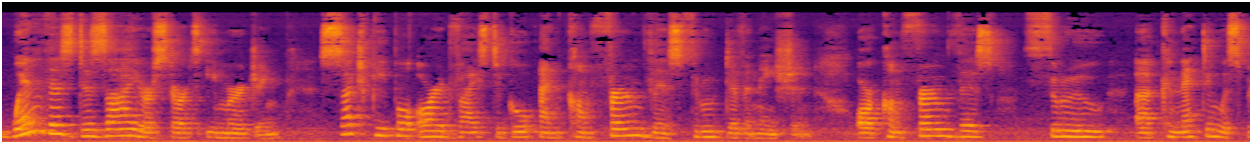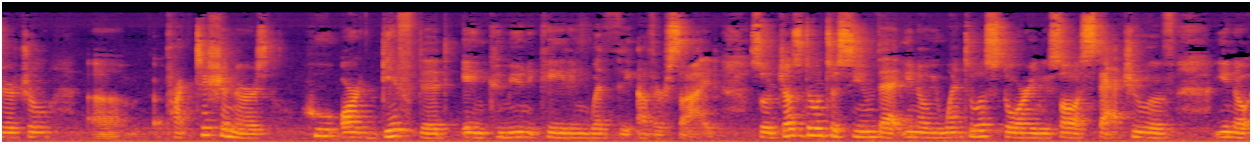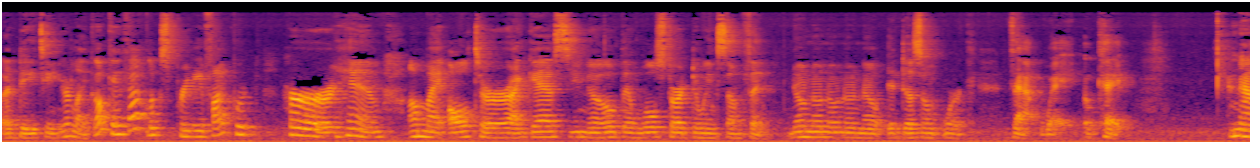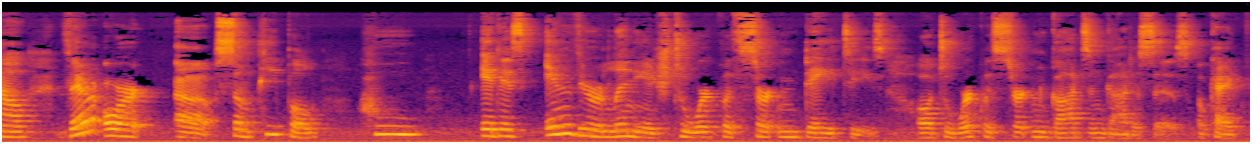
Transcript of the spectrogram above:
When this desire starts emerging, such people are advised to go and confirm this through divination or confirm this through uh, connecting with spiritual uh, practitioners who are gifted in communicating with the other side. So just don't assume that, you know, you went to a store and you saw a statue of, you know, a deity and you're like, okay, that looks pretty. If I put her or him on my altar, I guess, you know, then we'll start doing something. No, no, no, no, no. It doesn't work that way. Okay. Now, there are uh, some people who it is in their lineage to work with certain deities or to work with certain gods and goddesses, okay?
